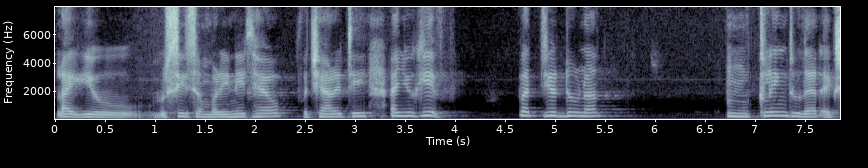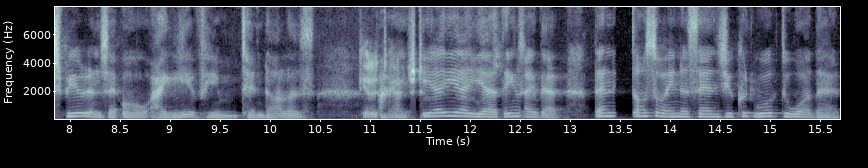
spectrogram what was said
Like you see somebody needs help for charity and you give. But you do not mm, cling to that experience. Say, oh, I give him $10. Get attached to yeah, yeah, yeah, things like that. Then also, in a sense, you could work toward that.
